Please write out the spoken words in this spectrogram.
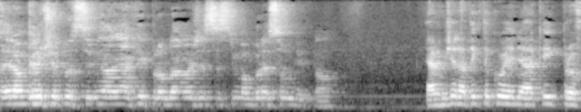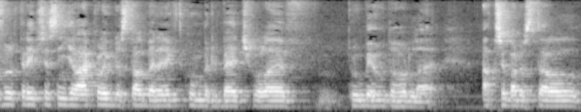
A jenom vím, že prostě měl nějaký problém a že se s nima bude soudit, no. Já vím, že na TikToku je nějaký profil, který přesně dělá, kolik dostal Benedict Cumberbatch, vole, v průběhu tohohle. A třeba dostal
